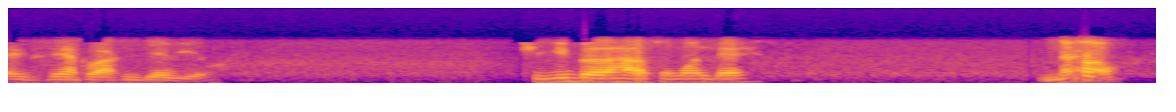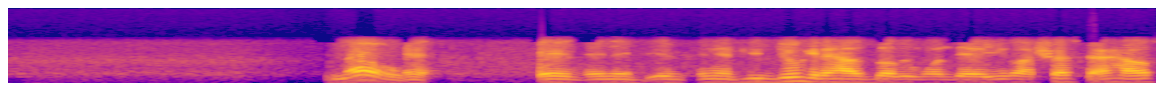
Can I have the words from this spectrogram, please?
example I can give you. Can you build a house in one day? No. No. And, and, and if, if and if you do get a house built in one day, are you gonna trust that house?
